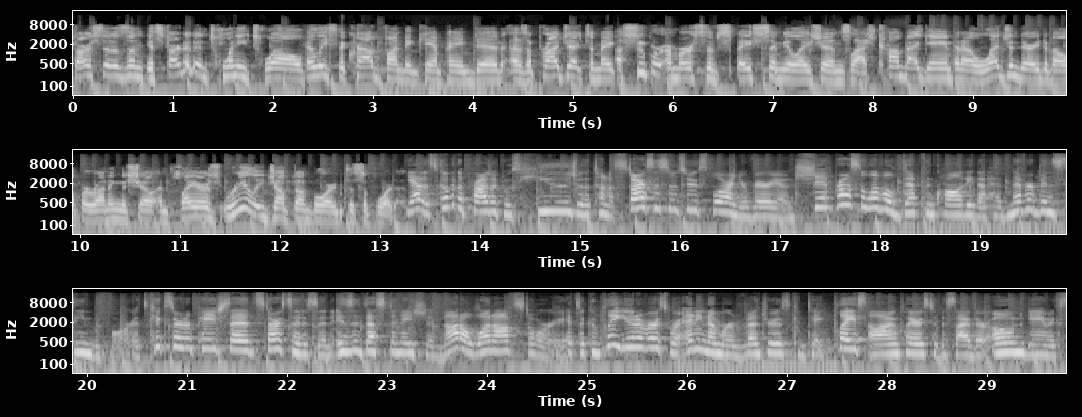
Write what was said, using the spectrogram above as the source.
Star Citizen, it started in 2012, at least the crowdfunding campaign did, as a project to make a super immersive space simulation slash combat game and a legendary developer running the show, and players really jumped on board to support it. Yeah, the scope of the project was huge with a ton of star systems to explore on your very own ship, across a level of depth and quality that had never been seen before. Its Kickstarter page said Star Citizen is a destination, not a one off story. It's a complete universe where any number of adventures can take place, allowing players to decide their own game experience.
